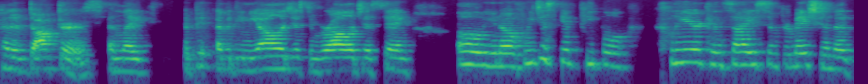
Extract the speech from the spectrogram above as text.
kind of doctors and like epi- epidemiologists and virologists saying, oh, you know, if we just give people clear, concise information that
